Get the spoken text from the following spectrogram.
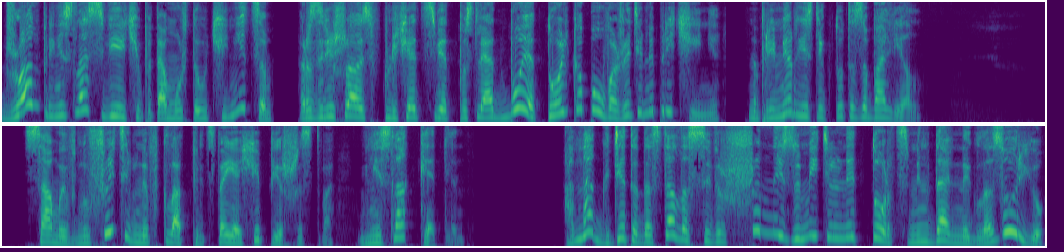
Джоан принесла свечи, потому что ученицам разрешалось включать свет после отбоя только по уважительной причине, например, если кто-то заболел. Самый внушительный вклад в предстоящее пиршество внесла Кэтлин. Она где-то достала совершенно изумительный торт с миндальной глазурью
